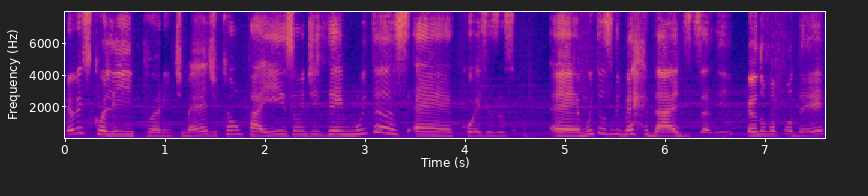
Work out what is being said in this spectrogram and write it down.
Eu escolhi para o Oriente Médio, que é um país onde tem muitas é, coisas, é, muitas liberdades ali. Eu não vou poder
